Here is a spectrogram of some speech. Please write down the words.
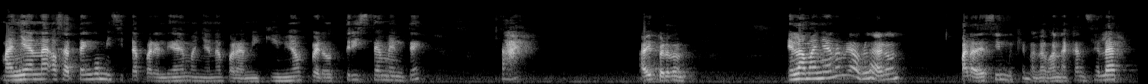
Mañana, o sea, tengo mi cita para el día de mañana para mi quimio, pero tristemente, ay, perdón. En la mañana me hablaron para decirme que me la van a cancelar.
